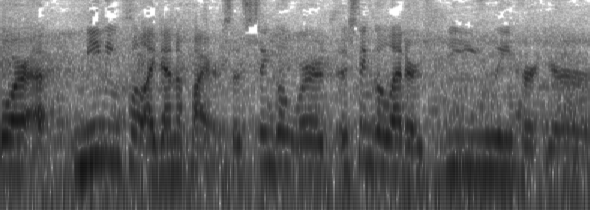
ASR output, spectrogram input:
or uh, meaningful identifiers. So single words or single letters really hurt your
